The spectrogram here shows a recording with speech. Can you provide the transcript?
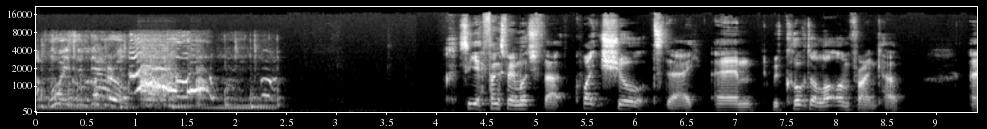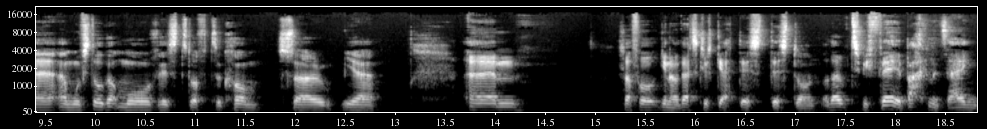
A poisoned arrow! So yeah, thanks very much for that. Quite short today. Um, we've covered a lot on Franco, uh, and we've still got more of his stuff to come. So yeah. Um, so I thought, you know, let's just get this this done. Although to be fair, back in the day,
